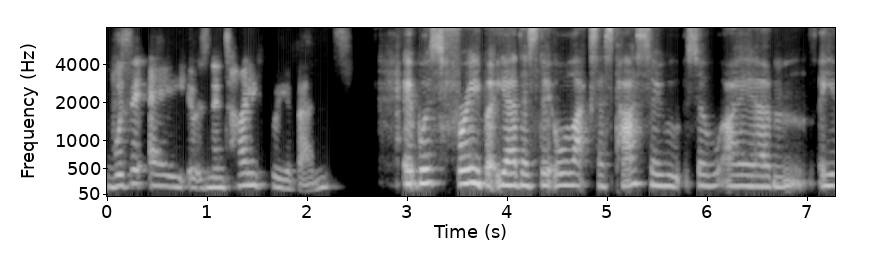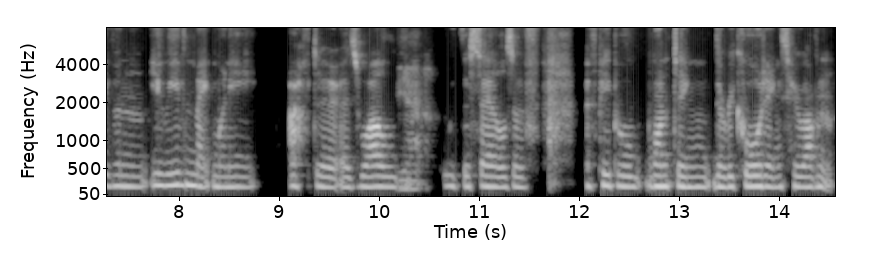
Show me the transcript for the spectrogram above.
was it a it was an entirely free event? It was free, but yeah, there's the all access pass. So so I um even you even make money after as well yeah. with the sales of of people wanting the recordings who haven't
